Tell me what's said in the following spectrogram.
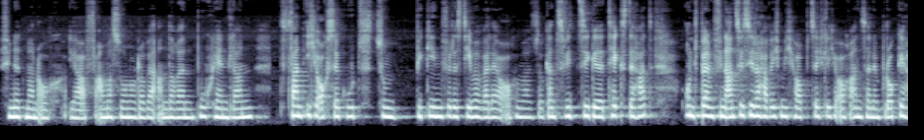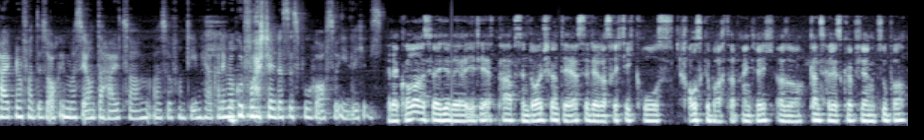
Findet man auch ja auf Amazon oder bei anderen Buchhändlern. Fand ich auch sehr gut zum Beginn für das Thema, weil er auch immer so ganz witzige Texte hat. Und beim Finanzvisier habe ich mich hauptsächlich auch an seinem Blog gehalten und fand das auch immer sehr unterhaltsam. Also von dem her kann ich mir gut vorstellen, dass das Buch auch so ähnlich ist. Ja, der Komma ist ja hier der ETF-Papst in Deutschland, der erste, der das richtig groß rausgebracht hat eigentlich. Also ganz helles Köpfchen, super.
